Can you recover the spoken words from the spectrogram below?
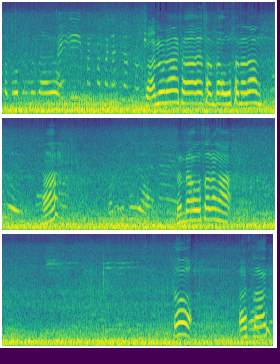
Supporter mo tayo. Ay, magpapagas lang ko. Sa ano lang? Sa Santa Rosa na lang. Ha? Pati kuya. Santa Rosa na nga. To. Ayos lang.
